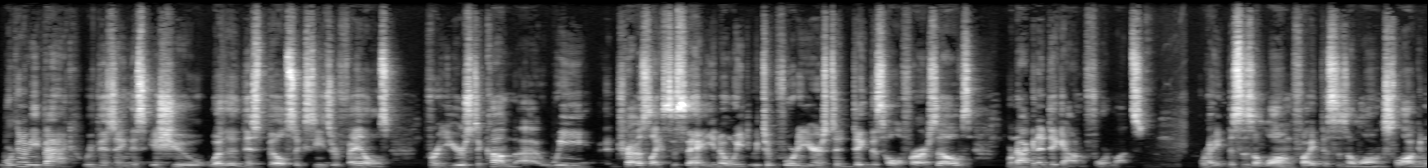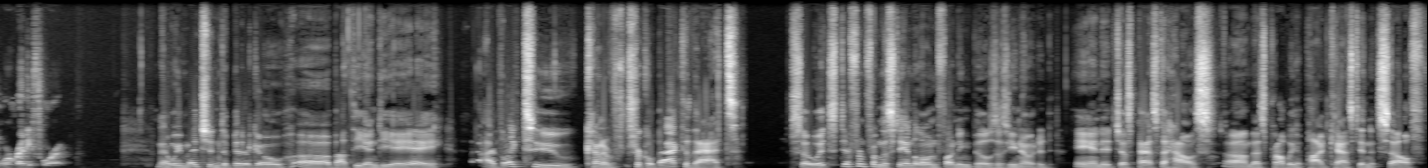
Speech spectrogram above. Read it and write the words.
we're going to be back revisiting this issue, whether this bill succeeds or fails, for years to come. Uh, we, Travis likes to say, you know, we, we took 40 years to dig this hole for ourselves. We're not going to dig out in four months, right? This is a long fight. This is a long slog, and we're ready for it. Now, we mentioned a bit ago uh, about the NDAA. I'd like to kind of circle back to that. So it's different from the standalone funding bills, as you noted, and it just passed the House. Um, that's probably a podcast in itself.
